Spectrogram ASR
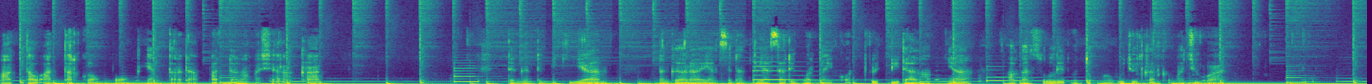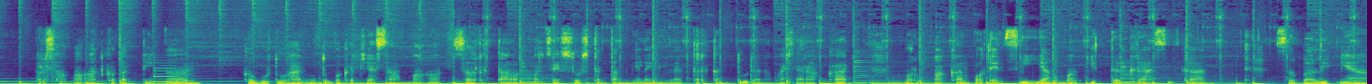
atau antar kelompok yang terdapat dalam masyarakat. Dengan demikian, negara yang senantiasa diwarnai konflik di dalamnya akan sulit untuk mewujudkan kemajuan. Persamaan kepentingan kebutuhan untuk bekerja sama, serta konsensus tentang nilai-nilai tertentu dalam masyarakat merupakan potensi yang mengintegrasikan. Sebaliknya,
